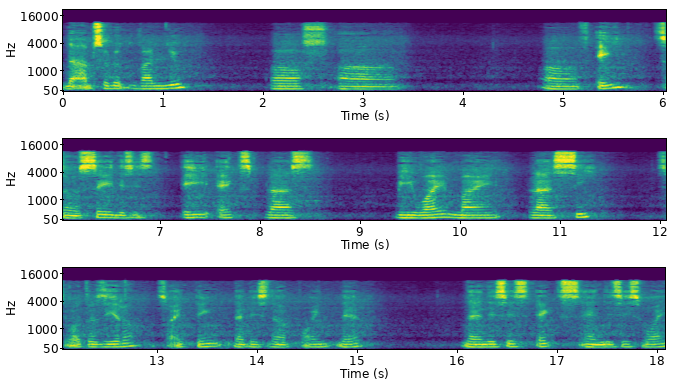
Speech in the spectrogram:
the absolute value of uh, of a. So say this is ax plus by my plus c is equal to 0. So I think that is the point there. Then this is x and this is y.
